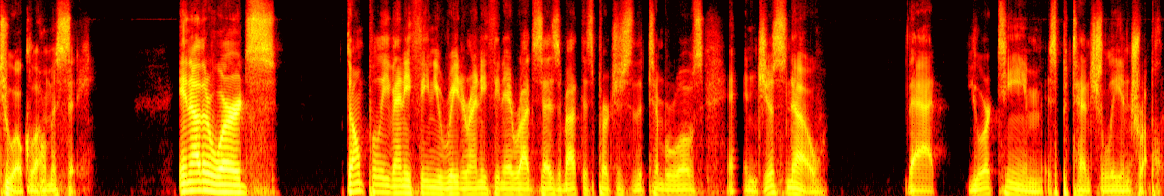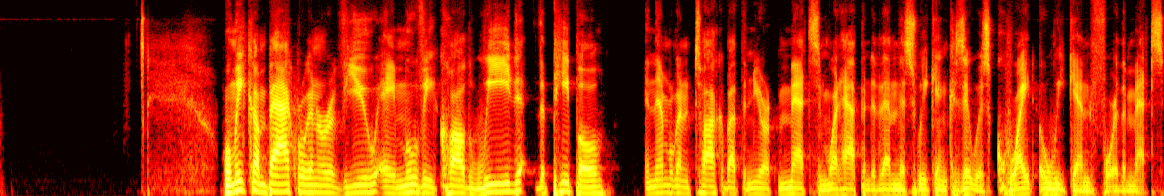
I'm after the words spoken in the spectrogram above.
to Oklahoma City. In other words, don't believe anything you read or anything A Rod says about this purchase of the Timberwolves, and just know that your team is potentially in trouble. When we come back, we're going to review a movie called Weed the People And then we're going to talk about the New York Mets and what happened to them this weekend because it was quite a weekend for the Mets.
